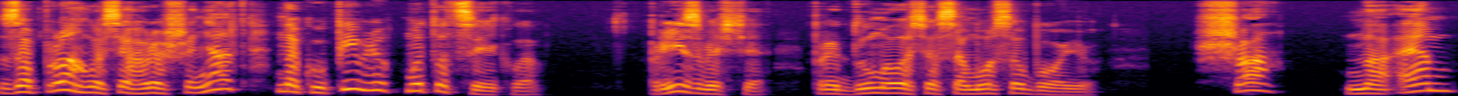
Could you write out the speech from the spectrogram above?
запраглося грошенят на купівлю мотоцикла. Прізвище придумалося само собою. Ша на М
